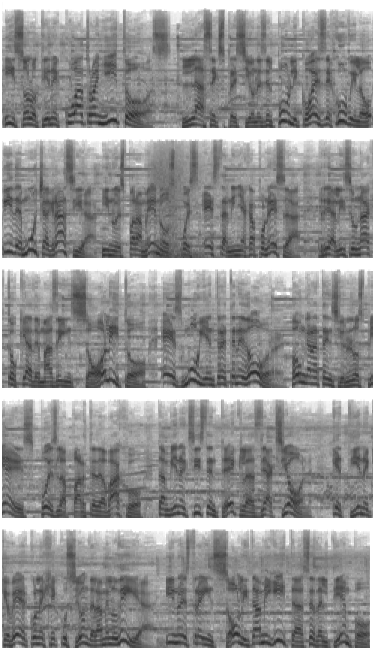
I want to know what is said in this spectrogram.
Y solo tiene cuatro añitos. Las expresiones del público es de júbilo y de mucha gracia. Y no es para menos, pues esta niña japonesa realiza un acto que además de insólito, es muy entretenedor. Pongan atención en los pies, pues la parte de abajo también existen teclas de acción que tiene que ver con la ejecución de la melodía. Y nuestra insólita amiguita se da el tiempo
